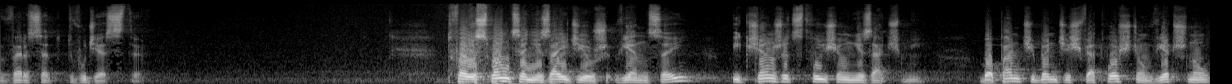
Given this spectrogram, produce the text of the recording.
werset 20. Twoje słońce nie zajdzie już więcej i księżyc Twój się nie zaćmi, bo Pan Ci będzie światłością wieczną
